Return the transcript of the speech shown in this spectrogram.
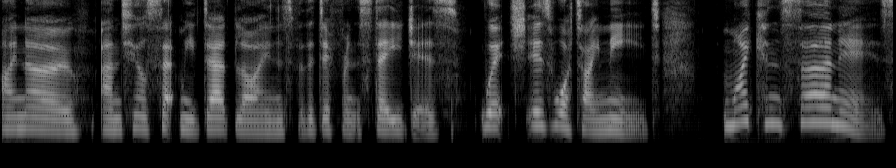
I know, and he'll set me deadlines for the different stages, which is what I need. My concern is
